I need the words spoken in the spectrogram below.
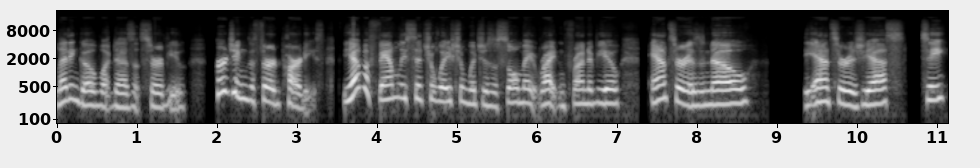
letting go of what doesn't serve you, purging the third parties. You have a family situation, which is a soulmate right in front of you. Answer is no. The answer is yes. See,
